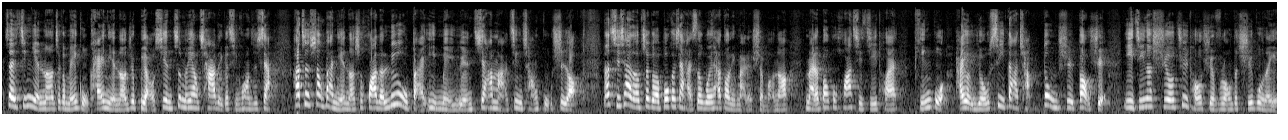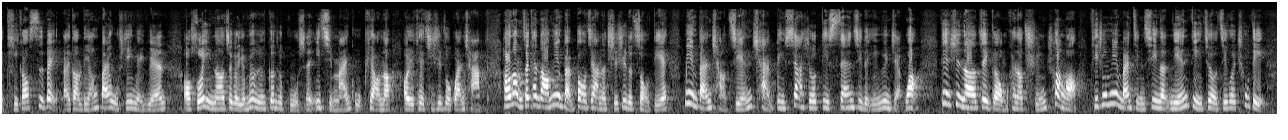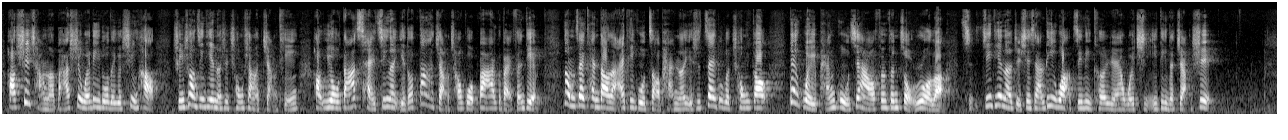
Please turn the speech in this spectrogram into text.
在今年呢这个美股开年呢就表现这么样差的一个情况之下，他这上半年呢是花了六百亿美元加码进场股市哦。那旗下的这个波克夏海瑟威，他到底买了什么呢？买了包括花旗集团。苹果还有游戏大厂动视暴雪，以及呢石油巨头雪佛龙的持股呢也提高四倍，来到两百五十亿美元哦。所以呢，这个有没有人跟着股神一起买股票呢？哦，也可以持续做观察。好，那我们再看到面板报价呢持续的走跌，面板厂减产并下修第三季的营运展望。但是呢，这个我们看到群创哦提出面板景气呢年底就有机会触底。好，市场呢把它视为利多的一个讯号。群创今天呢是冲上了涨停。好，友达、彩晶呢也都大涨超过八个百分点。那我们再看到呢，IP 股早盘呢也是再度的冲高，但尾盘股价哦纷纷走弱了。今天呢只剩下力旺、金利科仍然维持一定的涨势。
